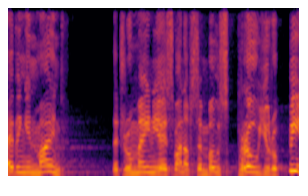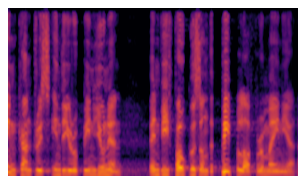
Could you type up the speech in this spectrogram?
having in mind that Romania is one of the most pro-European countries in the European Union, when we focus on the people of Romania,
